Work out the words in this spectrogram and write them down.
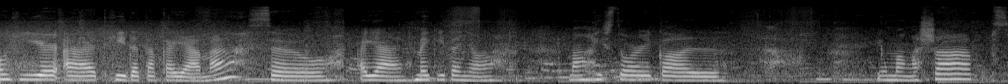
Now here at Hida Takayama. So, ayan. May kita nyo. Mga historical yung mga shops.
